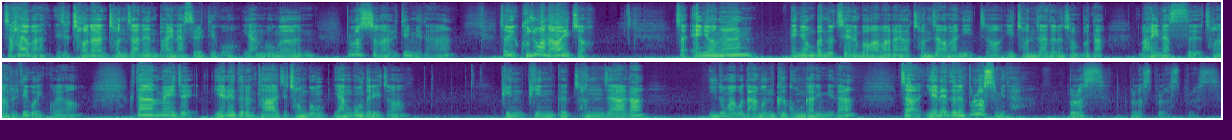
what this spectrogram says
자 하여간 이제 전환 전자는 마이너스를 띠고 양공은 플러스 전화를 띱니다. 자 여기 구조가 나와 있죠. 자 N형은 N형 반도체에는 뭐가 많아요? 전자가 많이 있죠. 이 전자들은 전부 다 마이너스 전하를 띠고 있고요. 그 다음에 이제 얘네들은 다 이제 전공 양공들이죠. 빈 빈 그 전자가 이동하고 남은 그 공간입니다. 자 얘네들은 플러스입니다. 플러스 플러스 플러스 플러스.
